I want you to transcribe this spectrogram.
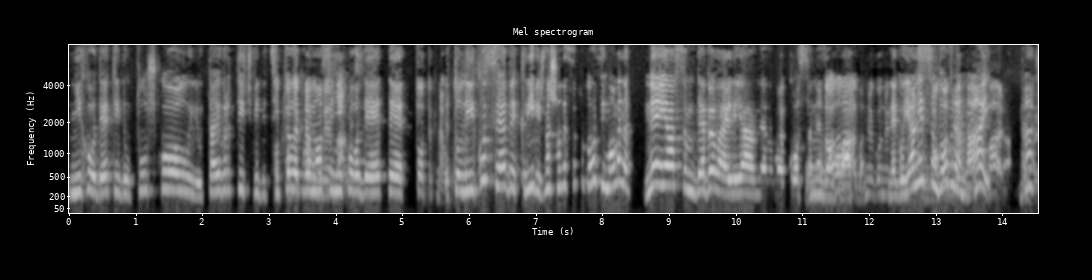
njihovo dete ide u tu školu ili u taj vrtić, vidi cipele koje nosi da njihovo dete, To tek ne toliko sebe kriviš, znaš, onda sad tu dolazi moment, ne ja sam debela ili ja, ne znam, moja kosa, ne znam, ovakva. nego, Nego ja nisam dobra majka, znaš.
